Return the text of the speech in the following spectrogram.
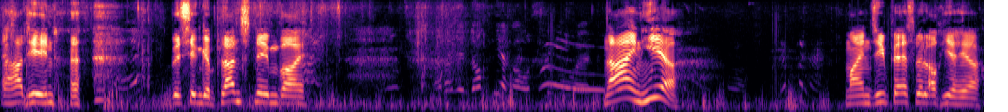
Er hat ihn. ein Bisschen geplanscht nebenbei. Nein, hier. Mein GPS will auch hierher.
